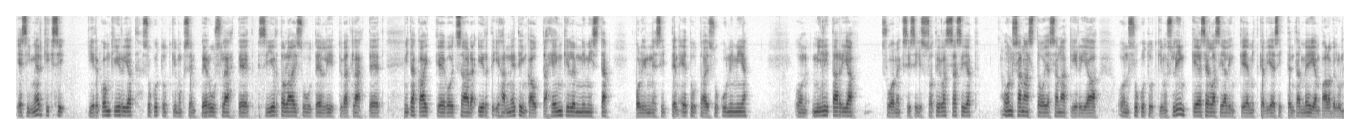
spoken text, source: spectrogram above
esimerkiksi kirkonkirjat, sukututkimuksen peruslähteet, siirtolaisuuteen liittyvät lähteet, mitä kaikkea voit saada irti ihan netin kautta henkilön nimistä – oli ne sitten etu- tai sukunimiä. On militaria, suomeksi siis sotilasasiat. On sanastoa ja sanakirjaa, on sukututkimuslinkkejä, sellaisia linkkejä, mitkä vie sitten tämän meidän palvelun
